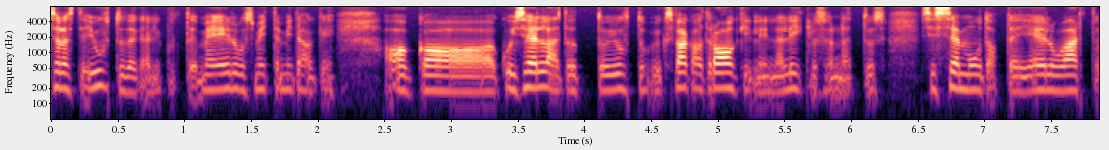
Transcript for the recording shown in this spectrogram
sellest ei juhtu tegelikult meie elus mitte midagi. aga kui selle tõttu juhtub üks väga traagiline liiklusõnnetus, siis see muudab teie elu väärt-,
